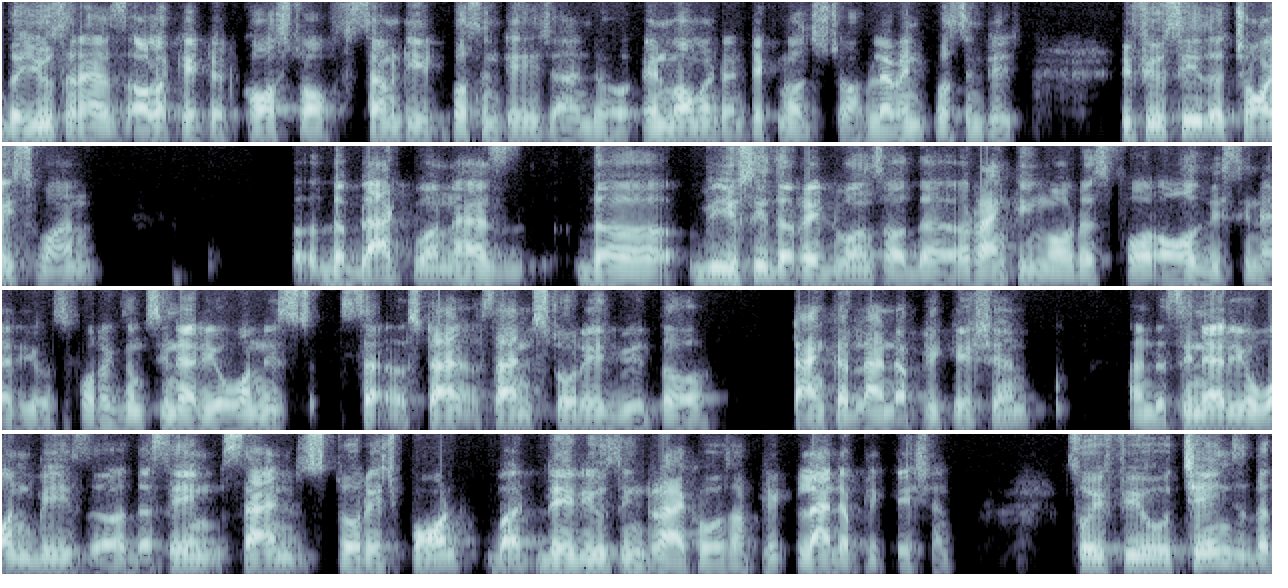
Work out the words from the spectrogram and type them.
the user has allocated cost of 78 percentage and uh, environment and technology of 11 percentage. If you see the choice one, the black one has the you see the red ones are the ranking orders for all these scenarios. For example, scenario one is sand storage with a tanker land application, and the scenario 1B is uh, the same sand storage pond, but they're using drag hose land application. So if you change the,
